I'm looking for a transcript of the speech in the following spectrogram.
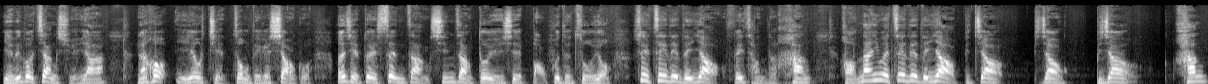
也能够降血压，然后也有减重的一个效果，而且对肾脏、心脏都有一些保护的作用，所以这类的药非常的夯。好，那因为这类的药比较比较比较夯，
